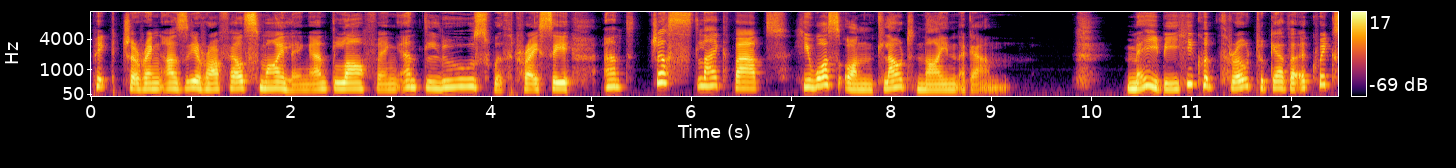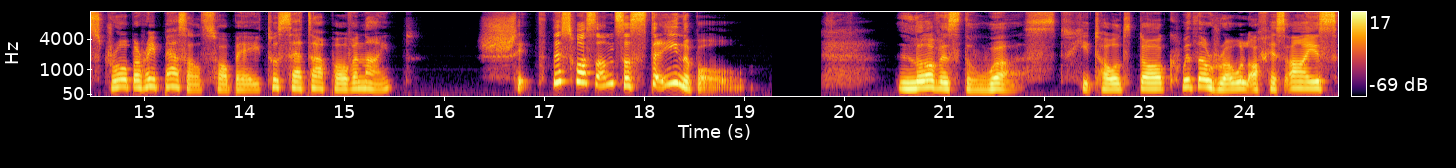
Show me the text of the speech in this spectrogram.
picturing Aziraphale smiling and laughing and loose with Tracy, and just like that, he was on cloud nine again. Maybe he could throw together a quick strawberry basil sorbet to set up overnight. Shit, this was unsustainable. Love is the worst, he told Dog with a roll of his eyes,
